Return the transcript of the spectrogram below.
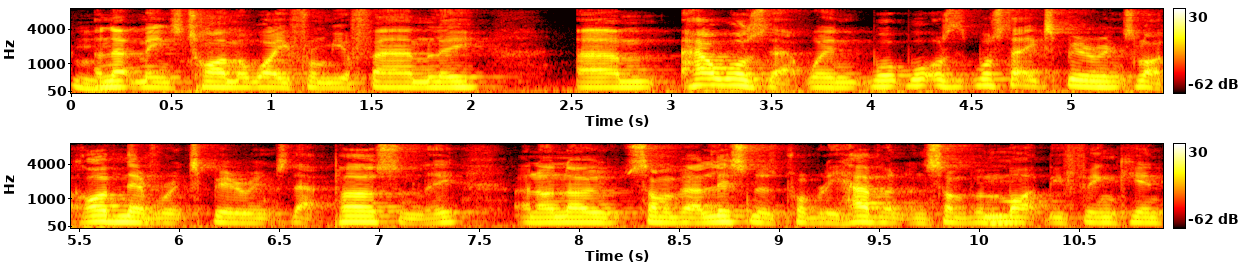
and that means time away from your family. Um, how was that? When what, what was what's that experience like? I've never experienced that personally, and I know some of our listeners probably haven't, and some of them might be thinking,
